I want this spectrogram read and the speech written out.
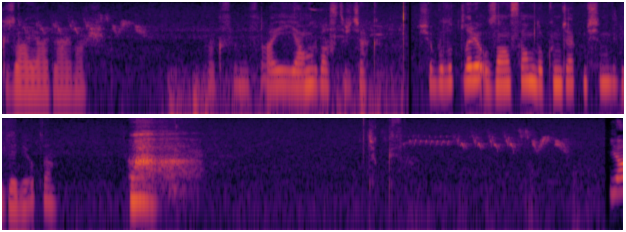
güzel yerler var. Baksanıza. Ay yağmur bastıracak. Şu bulutlara uzansam dokunacakmışım gibi geliyor da. Ah. Çok güzel. Ya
